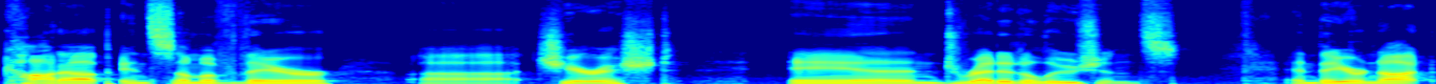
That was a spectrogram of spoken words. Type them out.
caught up in some of their uh, cherished and dreaded illusions, and they are not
